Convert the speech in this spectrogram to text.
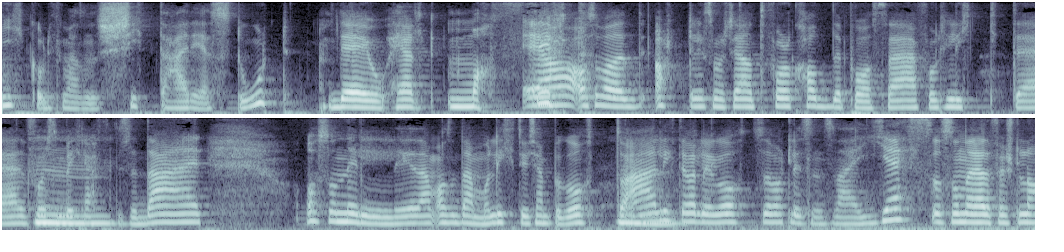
gikk det opp for meg sånn Shit, det her er stort. Det er jo helt massivt. Ja, og så var det artig liksom, at folk hadde på seg, folk likte, folk som bekreftelse der. Og så Nelly, de, altså, de likte jo kjempegodt, og jeg likte veldig godt. Så det ble liksom sånn her, yes! Og så når jeg først la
